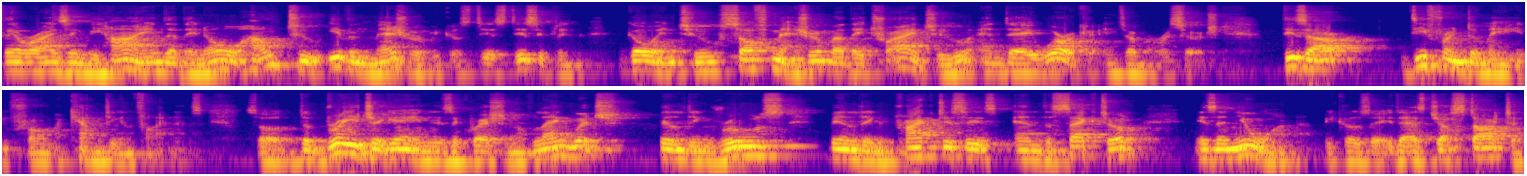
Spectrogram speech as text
theorizing behind, that they know how to even measure because this discipline go into soft measure, but they try to and they work in terms of research. These are different domain from accounting and finance. So the bridge again is a question of language, building rules, building practices, and the sector is a new one because it has just started.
